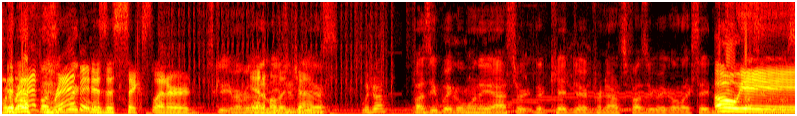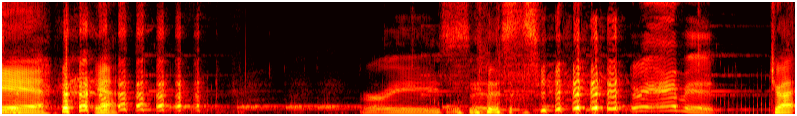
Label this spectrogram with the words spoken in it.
What about Rab- Fuzzy rabbit Wiggle? is a six-letter Scoot, you remember that animal that YouTube video? jumps. Which one? Fuzzy Wiggle when they asked her, the kid to pronounce Fuzzy Wiggle, like say. Oh Fuzzy yeah, yeah, Wiggle's yeah, yeah. yeah. Racist. Rabbit. Try.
